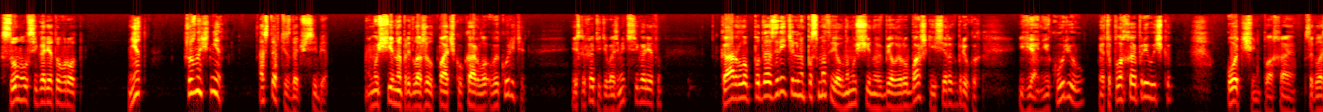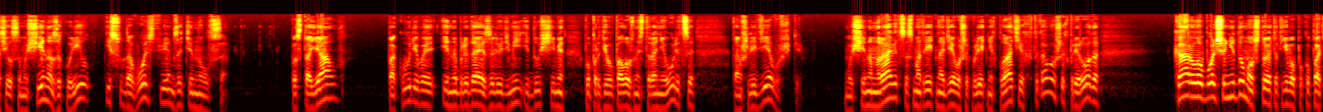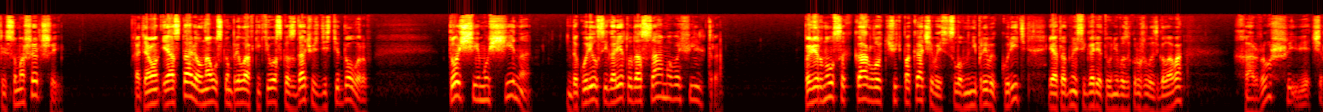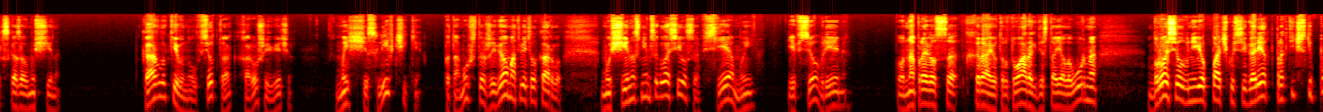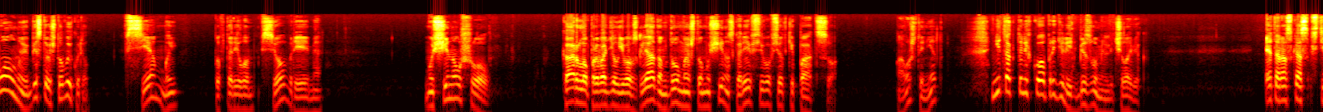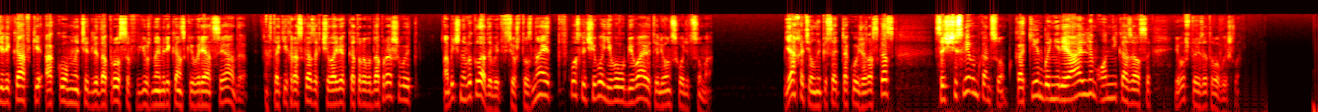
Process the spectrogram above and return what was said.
сунул сигарету в рот. «Нет? Что значит нет? Оставьте сдачу себе». Мужчина предложил пачку Карло. «Вы курите? Если хотите, возьмите сигарету». Карло подозрительно посмотрел на мужчину в белой рубашке и серых брюках. «Я не курю». Это плохая привычка. Очень плохая, согласился мужчина, закурил и с удовольствием затянулся. Постоял, покуривая и наблюдая за людьми, идущими по противоположной стороне улицы. Там шли девушки. Мужчинам нравится смотреть на девушек в летних платьях, такова уж их природа. Карло больше не думал, что этот его покупатель сумасшедший, хотя он и оставил на узком прилавке киоска сдачу с 10 долларов — Тощий мужчина докурил сигарету до самого фильтра. Повернулся к Карлу, чуть покачиваясь, словно не привык курить, и от одной сигареты у него закружилась голова. «Хороший вечер», — сказал мужчина. Карло кивнул. «Все так, хороший вечер». «Мы счастливчики, потому что живем», — ответил Карло. Мужчина с ним согласился. «Все мы и все время». Он направился к краю тротуара, где стояла урна, бросил в нее пачку сигарет, практически полную, без той, что выкурил. «Все мы», — повторил он, — «все время». Мужчина ушел. Карло проводил его взглядом, думая, что мужчина, скорее всего, все-таки пацо. А может и нет. Не так-то легко определить, безумен ли человек. Это рассказ в стиле Кавки о комнате для допросов в южноамериканской вариации ада. В таких рассказах человек, которого допрашивают, обычно выкладывает все, что знает, после чего его убивают или он сходит с ума. Я хотел написать такой же рассказ со счастливым концом, каким бы нереальным он ни казался, и вот что из этого вышло.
